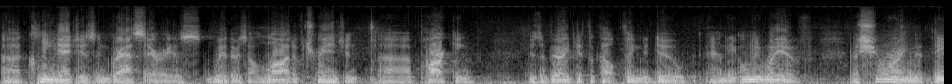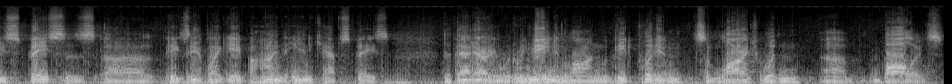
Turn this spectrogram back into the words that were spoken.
uh, clean edges and grass areas where there's a lot of transient uh, parking is a very difficult thing to do, and the only way of assuring that these spaces, uh, the example I gave behind the handicap space, that that area would remain in lawn would be to put in some large wooden uh, bollards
